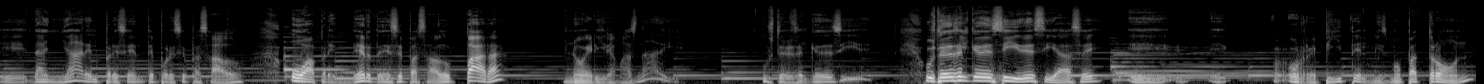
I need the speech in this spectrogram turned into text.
eh, dañar el presente por ese pasado o aprender de ese pasado para no herir a más nadie. Usted es el que decide. Usted es el que decide si hace eh, eh, o repite el mismo patrón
